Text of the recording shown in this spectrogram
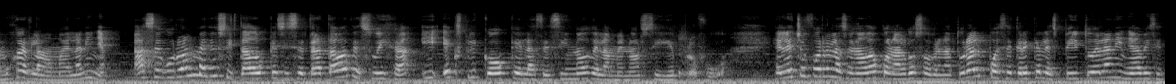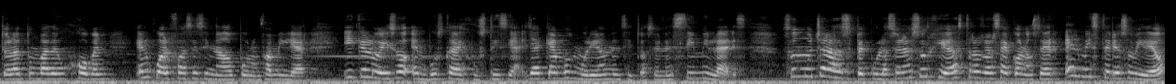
mujer, la mamá de la niña. Aseguró al medio citado que si se trataba de su hija y explicó que el asesino de la menor sigue prófugo. El hecho fue relacionado con algo sobrenatural, pues se cree que el espíritu de la niña visitó la tumba de un joven, el cual fue asesinado por un familiar, y que lo hizo en busca de justicia, ya que ambos murieron en situaciones similares. Son muchas las especulaciones surgidas tras darse a conocer el misterioso video,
